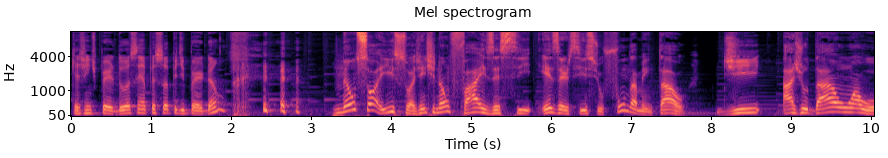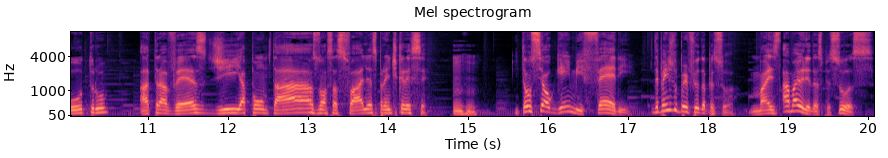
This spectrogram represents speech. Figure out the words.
Que a gente perdoa sem a pessoa pedir perdão? Não só isso, a gente não faz esse exercício fundamental de ajudar um ao outro através de apontar as nossas falhas pra gente crescer. Uhum. Então, se alguém me fere, depende do perfil da pessoa, mas a maioria das pessoas,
